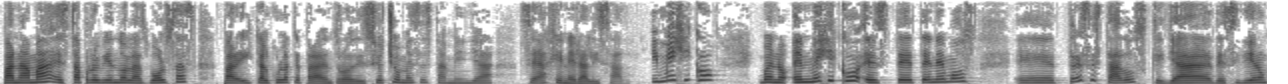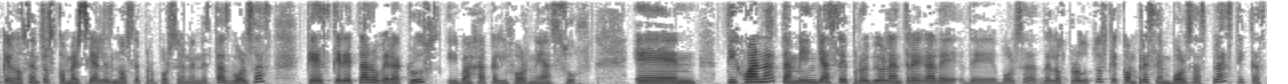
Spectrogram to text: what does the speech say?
Panamá está prohibiendo las bolsas para y calcula que para dentro de 18 meses también ya sea generalizado. ¿Y México? Bueno, en México este, tenemos eh, tres estados que ya decidieron que en los centros comerciales no se proporcionen estas bolsas, que es Querétaro, Veracruz y Baja California Sur. En Tijuana también ya se prohibió la entrega de, bolsas, de los productos que compres en bolsas plásticas.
